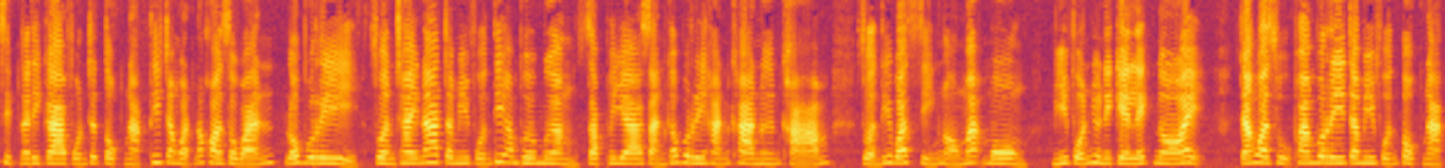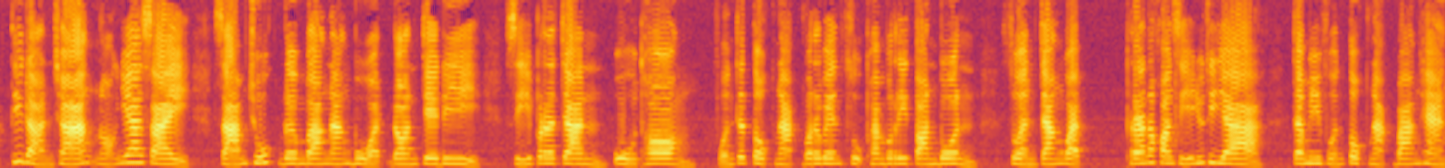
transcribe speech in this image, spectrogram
20นาฬิกาฝนจะตกหนักที่จังหวัดนครสวรรค์ลบบุรี ส่วนชัยนาทจะมีฝนที่อำเภอเมือง สัพยาสันคบุรีหันคาเนินขาม ส่วนที่วัดสิงห์หนองมะมง มีฝนอยู่ในเกณฑ์เล็กน้อย จังหวัดสุพรรณบุรีจะมีฝนตกหนักที่ด่านช้างหนองย่าไซสามชุก เดิมบางนางบวชดอนเจดีศรีประจันอู่ทอง ฝนจะตกหนักบริเวณสุพรรณบุรีตอนบน ส่วนจังหวัดพระนครศรีอยุธยา จะมีฝนตกหนักบางแห่ง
